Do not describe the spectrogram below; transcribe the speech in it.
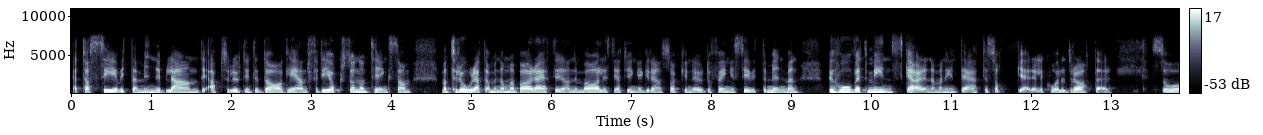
Jag tar C-vitamin ibland, det är absolut inte dagligen. För det är också någonting som man tror att ja, men om man bara äter animaliskt, jag äter ju inga grönsaker nu, då får jag ingen C-vitamin. Men behovet minskar när man inte äter socker eller kolhydrater. Så,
